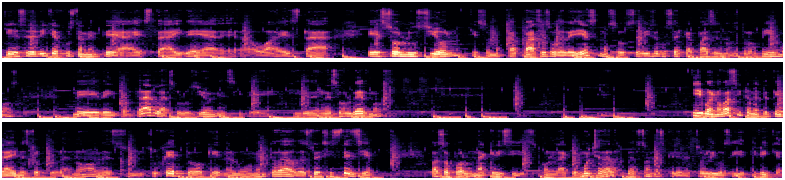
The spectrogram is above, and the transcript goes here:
que se dedica justamente a esta idea o a esta eh, solución que somos capaces o deberíamos, o deberíamos ser capaces nosotros mismos de, encontrar las soluciones y de, y de, resolvernos. Y bueno, básicamente tiene la misma estructura, ¿no? Es un sujeto que en algún momento dado de su existencia pasó por una crisis con la que muchas de las personas que leen estos libros se identifican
